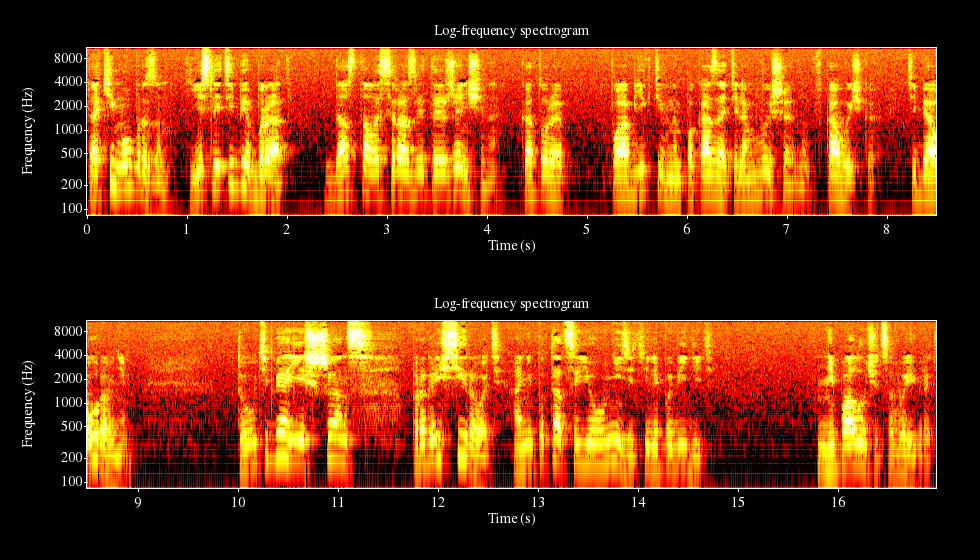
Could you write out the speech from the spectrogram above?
Таким образом, если тебе, брат, досталась развитая женщина, которая по объективным показателям выше, ну, в кавычках, тебя уровнем, то у тебя есть шанс прогрессировать, а не пытаться ее унизить или победить. Не получится выиграть,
